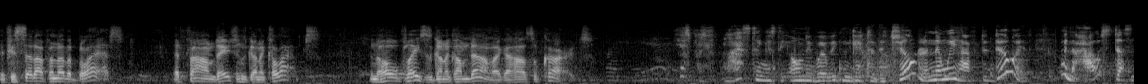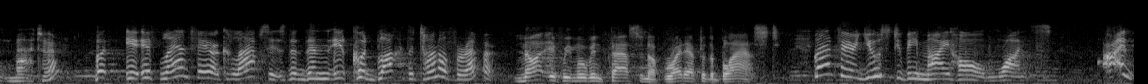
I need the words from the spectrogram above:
If you set off another blast, that foundation's gonna collapse. And the whole place is gonna come down like a house of cards. Yes, but if blasting is the only way we can get to the children, then we have to do it. I mean, the house doesn't matter. But if Llanfair collapses, then, then it could block the tunnel forever. Not if we move in fast enough right after the blast. Llanfair used to be my home once. I,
